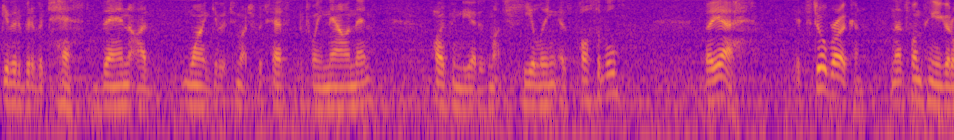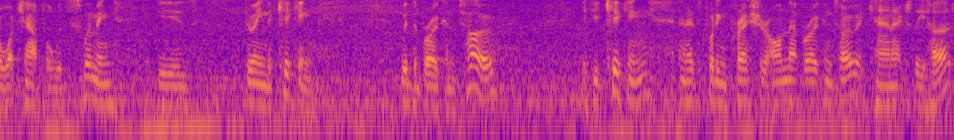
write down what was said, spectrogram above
give it a bit of a test then. I won't give it too much of a test between now and then, hoping to get as much healing as possible. But yeah, it's still broken. And that's one thing you've got to watch out for with swimming is doing the kicking with the broken toe. If you're kicking and it's putting pressure on that broken toe, it can actually hurt.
